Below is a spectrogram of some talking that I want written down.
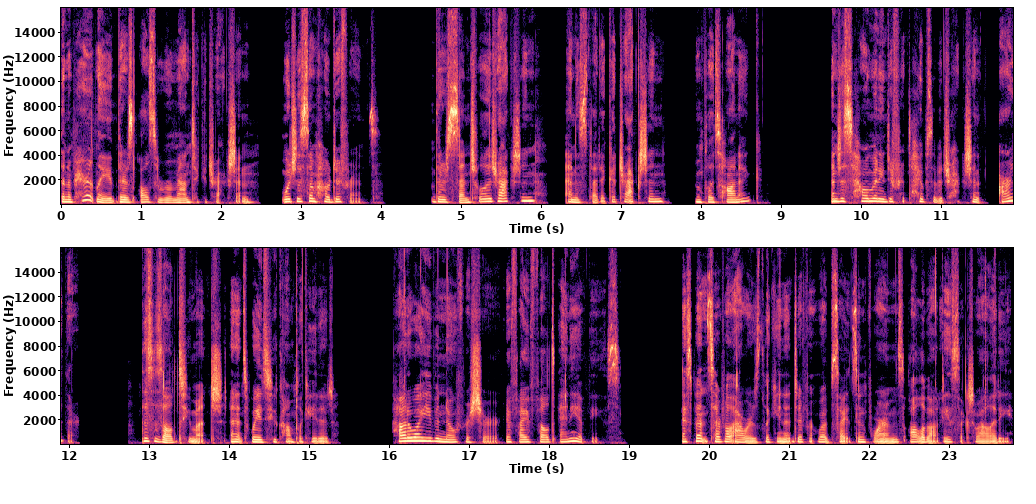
Then apparently there's also romantic attraction, which is somehow different. There's sensual attraction, and aesthetic attraction, and platonic. And just how many different types of attraction are there? This is all too much, and it's way too complicated. How do I even know for sure if I felt any of these? I spent several hours looking at different websites and forums all about asexuality.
